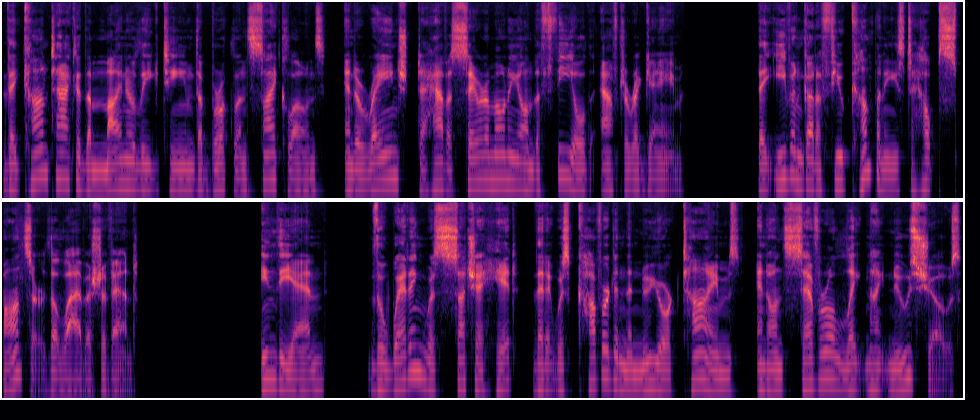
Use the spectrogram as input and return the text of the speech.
they contacted the minor league team, the Brooklyn Cyclones, and arranged to have a ceremony on the field after a game. They even got a few companies to help sponsor the lavish event. In the end, the wedding was such a hit that it was covered in the New York Times and on several late night news shows.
